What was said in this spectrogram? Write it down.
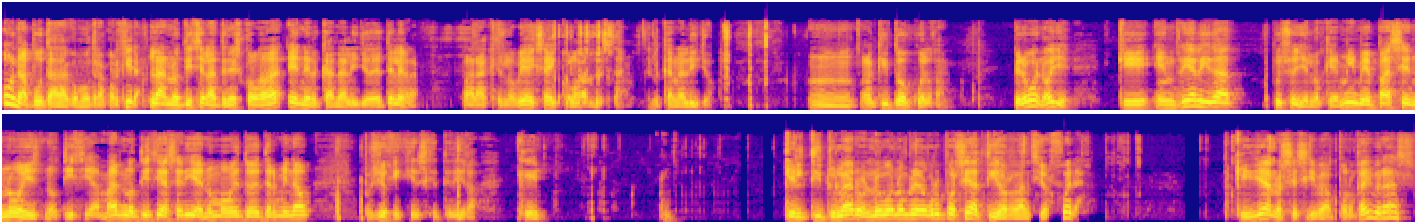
una putada como otra cualquiera. La noticia la tenéis colgada en el canalillo de Telegram. Para que lo veáis ahí colgando está, el canalillo. Mm, aquí todo cuelga. Pero bueno, oye, que en realidad, pues oye, lo que a mí me pase no es noticia. Más noticia sería en un momento determinado, pues yo qué quieres que te diga, que, que el titular o el nuevo nombre del grupo sea Tío Rancios fuera. que ya no sé si va por Gaibras,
